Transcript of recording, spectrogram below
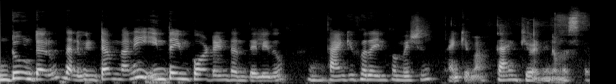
ఉంటూ ఉంటారు. దాన్ని వింటాం కానీ ఇంత ఇంపార్టెంట్ అని తెలీదు. Thank you for the information thank you ma'am thank you అండి. నమస్తే.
